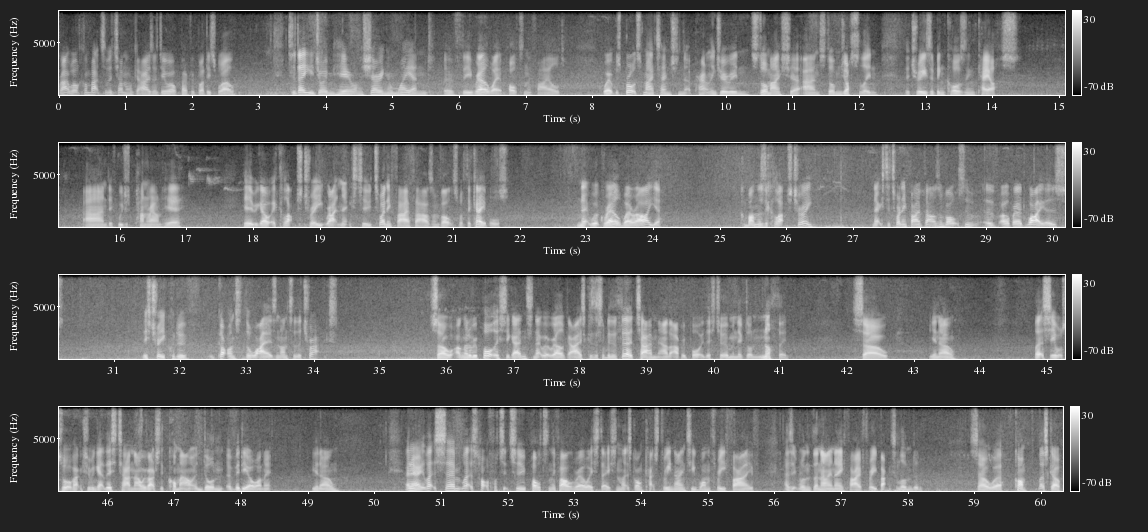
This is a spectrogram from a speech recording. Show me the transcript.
Right, welcome back to the channel guys, I do hope everybody's well. Today you join me here on the Sheringham Way end of the railway at Poulton Fylde where it was brought to my attention that apparently during Storm Isha and Storm Jocelyn the trees have been causing chaos. And if we just pan around here, here we go, a collapsed tree right next to 25,000 volts worth of cables. Network Rail, where are you? Come on, there's a collapsed tree next to 25,000 volts of, of overhead wires, this tree could have got onto the wires and onto the tracks. So I'm going to report this again to Network Rail guys because this will be the third time now that I've reported this to them and they've done nothing. So, you know, let's see what sort of action we get this time now. We've actually come out and done a video on it, you know. Anyway, let's um, let's hotfoot it to Poulton Fowl railway station. Let's go and catch 390 135 as it runs the 9A53 back to London. So uh, come on, let's go.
